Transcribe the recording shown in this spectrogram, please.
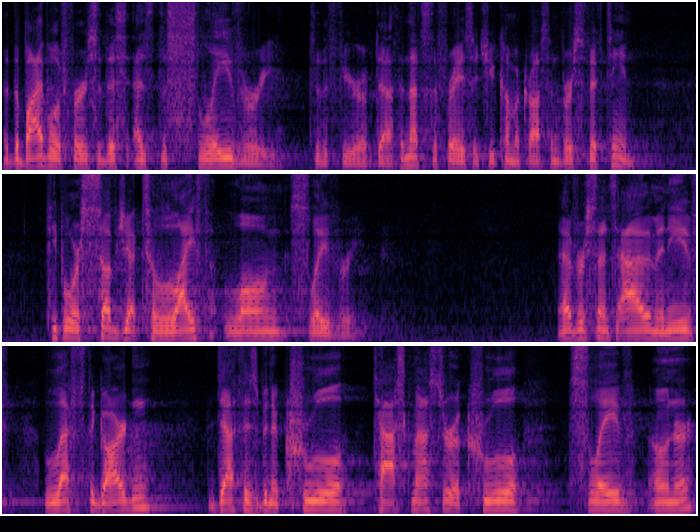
that the Bible refers to this as the slavery to the fear of death. And that's the phrase that you come across in verse 15. People are subject to lifelong slavery. Ever since Adam and Eve left the garden, death has been a cruel taskmaster, a cruel slave owner.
